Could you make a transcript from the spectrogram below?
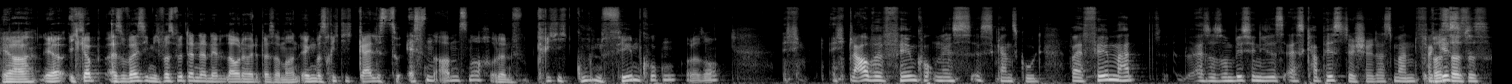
Ja, ja, ich glaube, also weiß ich nicht, was wird denn deine Laune heute besser machen? Irgendwas richtig Geiles zu essen abends noch? Oder einen richtig guten Film gucken oder so? Ich, ich glaube, Film gucken ist, ist ganz gut. Weil Film hat also so ein bisschen dieses Eskapistische, dass man vergisst, was das ist?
